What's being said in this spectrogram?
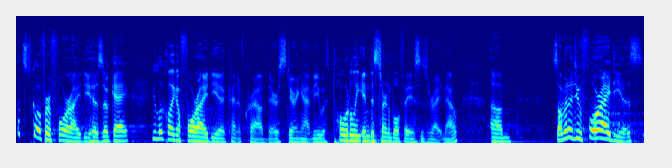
Let's go for four ideas, okay? You look like a four idea kind of crowd there staring at me with totally indiscernible faces right now. Um, so I'm going to do four ideas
